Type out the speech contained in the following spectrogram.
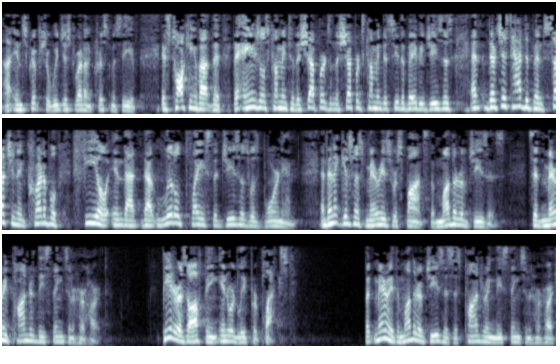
uh, in Scripture we just read on Christmas Eve. It's talking about the, the angels coming to the shepherds and the shepherds coming to see the baby Jesus. And there just had to have been such an incredible feel in that, that little place that Jesus was born in. And then it gives us Mary's response, the mother of Jesus. It said, Mary pondered these things in her heart. Peter is off being inwardly perplexed. But Mary, the mother of Jesus, is pondering these things in her heart.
